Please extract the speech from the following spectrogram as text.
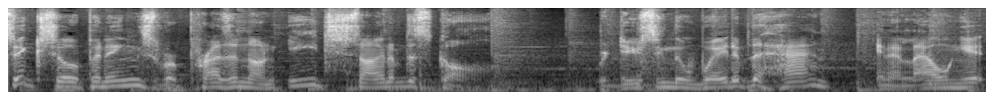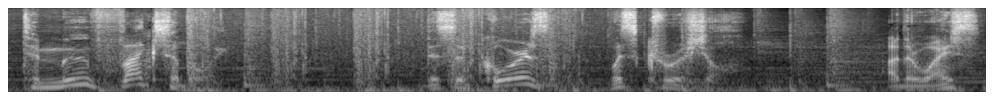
Six openings were present on each side of the skull, reducing the weight of the head and allowing it to move flexibly. This, of course, was crucial. Otherwise,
